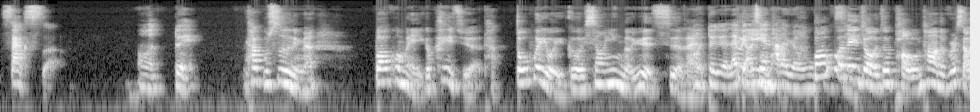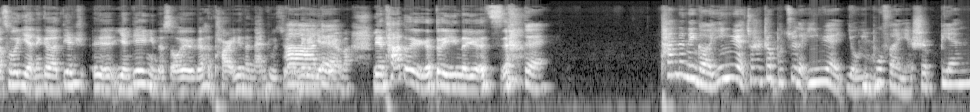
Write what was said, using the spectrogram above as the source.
萨克斯，嗯，对，它不是里面包括每一个配角，它都会有一个相应的乐器来嗯，对对，来表现应他的人物，包括那种就跑龙套的，不是小秋演那个电视呃演电影的时候有一个很讨人厌的男主角、啊那个演员嘛，连他都有一个对应的乐器。对。他的那个音乐，就是这部剧的音乐，有一嗯部分也是边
